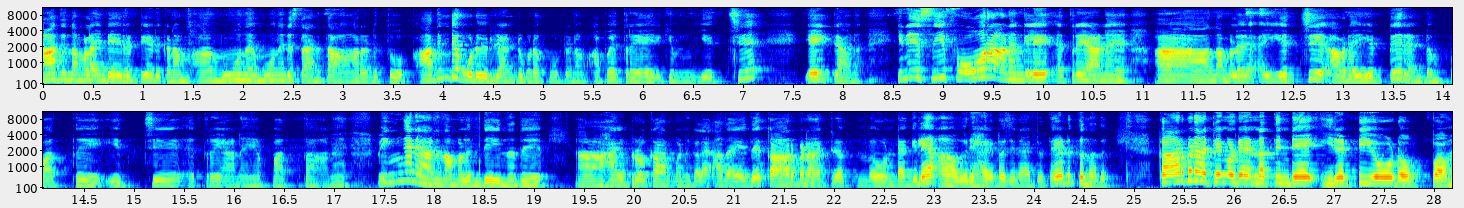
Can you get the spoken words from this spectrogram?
ആദ്യം നമ്മൾ അതിന്റെ ഇരട്ടി എടുക്കണം. മൂന്ന് മൂന്നിന്റെ സ്ഥാനത്ത് ആറ് എടുത്തു. അതിന്റെ കൂടെ ഒരു രണ്ടും കൂടെ കൂട്ടണം. അപ്പോൾ എത്രയായിരിക്കും? എച്ച് എയ്റ്റ് ആണ്. ഇനി സി ഫോർ ആണെങ്കിൽ എത്രയാണ്? നമ്മൾ എച്ച് അവിടെ എട്ട് രണ്ടും പത്ത്. എച്ച് എത്രയാണ്? പത്താണ്. അപ്പം ഇങ്ങനെയാണ് നമ്മൾ എന്ത് ചെയ്യുന്നത്? ഹൈഡ്രോ കാർബണുകളെ അതായത് കാർബൺ ആറ്റം ഉണ്ടെങ്കിൽ ആ ഒരു ഹൈഡ്രജൻ ആറ്റത്തെ എടുക്കുന്നത്. കാർബൺ ആറ്റങ്ങളുടെ എണ്ണത്തിന്റെ ഇരട്ടിയോടൊപ്പം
